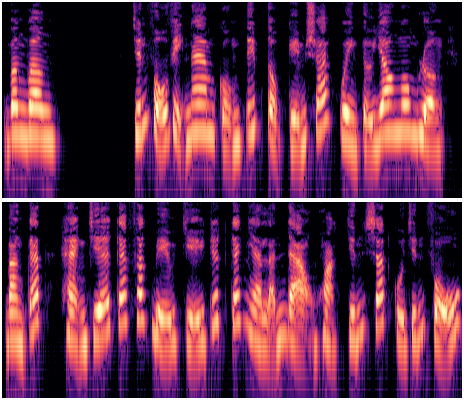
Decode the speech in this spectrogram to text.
vân vân. Chính phủ Việt Nam cũng tiếp tục kiểm soát quyền tự do ngôn luận bằng cách hạn chế các phát biểu chỉ trích các nhà lãnh đạo hoặc chính sách của chính phủ.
